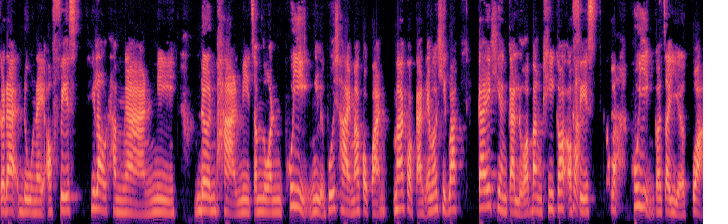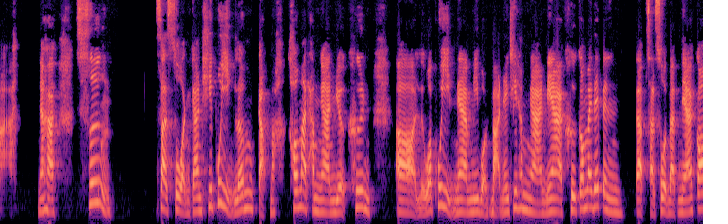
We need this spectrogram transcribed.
ก็ได้ดูในออฟฟิศที่เราทำงานมีเดินผ่านมีจำนวนผู้หญิงหรือผู้ชายมากกว่ากันมากกว่ากันเอ็มก็คิดว่าใกล้เคียงกันหรือว่าบางที่ก็ออฟฟิศผู้หญิงก็จะเยอะกว่านะคะ ซึ่ง สัดส่วนการที่ผู้หญิงเริ่มกลับมาเข้ามาทำงานเยอะขึ้นหรือว่าผู้หญิงเนี่ยมีบทบาทในที่ทำงานเนี่ยคือก็ไม่ได้เป็น แบบสัดส่วนแบบนี้ก็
